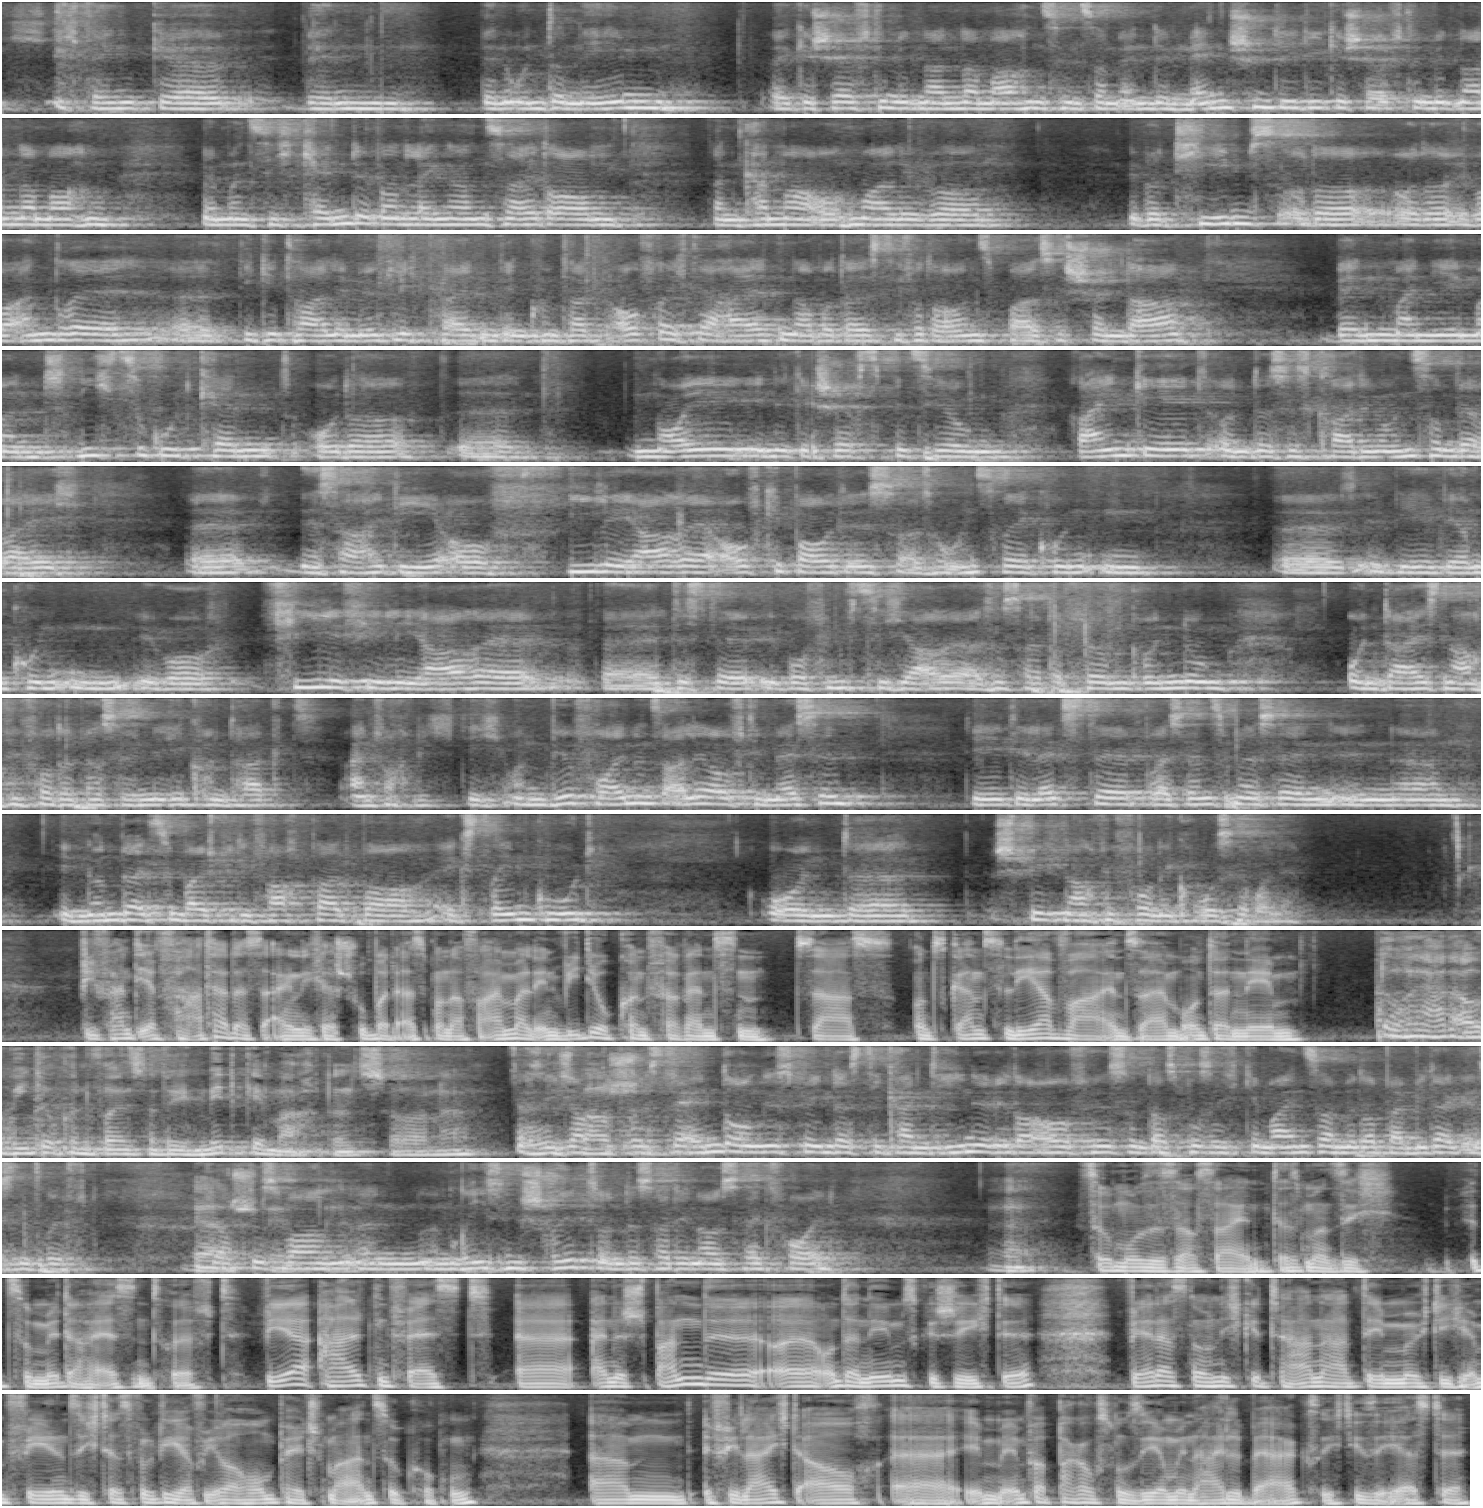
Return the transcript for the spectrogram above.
ich, ich denke, wenn, wenn Unternehmen äh, Geschäfte miteinander machen, sind es am Ende Menschen, die die Geschäfte miteinander machen. Wenn man sich kennt über einen längeren Zeitraum, dann kann man auch mal über, über Teams oder, oder über andere äh, digitale Möglichkeiten den Kontakt aufrechterhalten, aber da ist die Vertrauensbasis schon da wenn man jemand nicht so gut kennt oder äh, neu in eine Geschäftsbeziehung reingeht. Und das ist gerade in unserem Bereich äh, eine Sache, die auf viele Jahre aufgebaut ist. Also unsere Kunden, äh, wir, wir haben Kunden über viele, viele Jahre, der älteste über 50 Jahre, also seit der Firmengründung. Und da ist nach wie vor der persönliche Kontakt einfach wichtig. Und wir freuen uns alle auf die Messe. Die, die letzte Präsenzmesse in, in, äh, in Nürnberg zum Beispiel, die Fachpark, war extrem gut und äh, spielt nach wie vor eine große Rolle. Wie fand Ihr Vater das eigentlich, Herr Schubert, als man auf einmal in Videokonferenzen saß und es ganz leer war in seinem Unternehmen? Doch, er hat auch Videokonferenzen natürlich mitgemacht und so. Ne? Also ich glaube, die größte Änderung ist für ihn, dass die Kantine wieder auf ist und dass man sich gemeinsam wieder beim Mittagessen trifft. Ja, ich glaube, das war ein, ein, ein Riesenschritt und das hat ihn auch sehr gefreut. So muss es auch sein, dass man sich zum Mittagessen trifft. Wir halten fest, äh, eine spannende äh, Unternehmensgeschichte. Wer das noch nicht getan hat, dem möchte ich empfehlen, sich das wirklich auf ihrer Homepage mal anzugucken. Ähm, vielleicht auch äh, im, Verpackungsmuseum in Heidelberg sich diese erste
